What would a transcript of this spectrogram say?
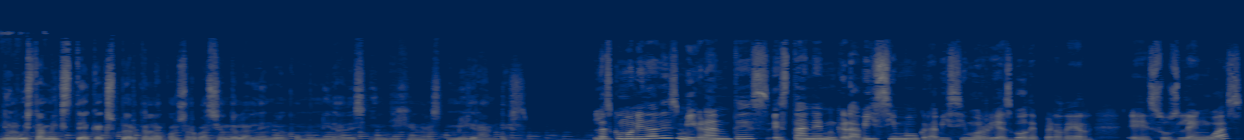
lingüista mixteca experta en la conservación de la lengua en comunidades indígenas migrantes. Las comunidades migrantes están en gravísimo, gravísimo riesgo de perder eh, sus lenguas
